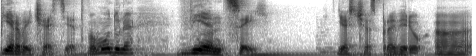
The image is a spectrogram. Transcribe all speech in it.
первой части этого модуля «венцей», я сейчас проверю э,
